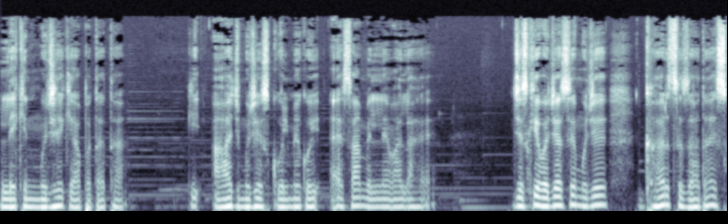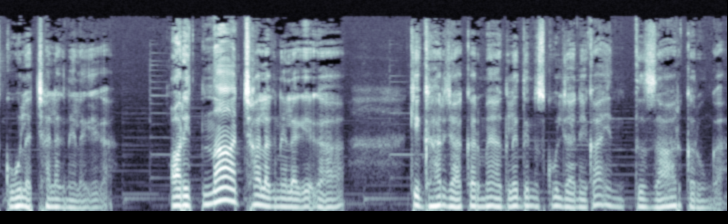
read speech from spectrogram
लेकिन मुझे क्या पता था कि आज मुझे स्कूल में कोई ऐसा मिलने वाला है, जिसकी वजह से मुझे घर से ज़्यादा स्कूल अच्छा लगने लगेगा। और इतना अच्छा लगने लगेगा कि घर जाकर मैं अगले दिन स्कूल जाने का इंतज़ार करूँगा।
